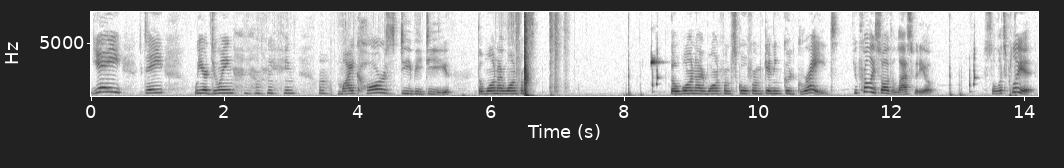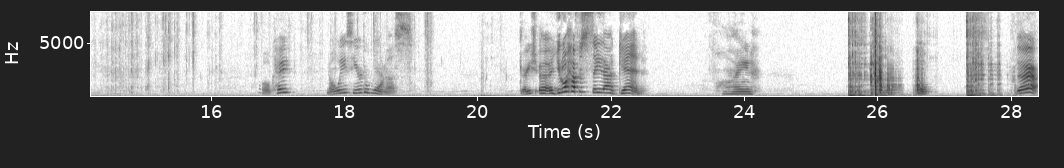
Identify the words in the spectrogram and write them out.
Yay! Today we are doing my Cars DVD, the one I want from the one I want from school from getting good grades. You probably saw the last video, so let's play it. Okay, nobody's here to warn us. Uh, you don't have to say that again. Fine. There.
